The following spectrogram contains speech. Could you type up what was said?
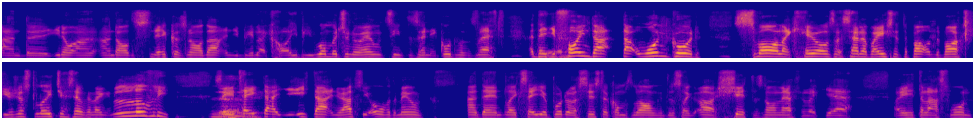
and the you know and, and all the Snickers and all that, and you'd be like, oh, you'd be rummaging around seeing if there's any good ones left, and then you find that that one good small like heroes of celebration at the bottom of the box. You just light yourself and like lovely. So you take that, you eat that, and you're absolutely over the moon. And then like say your brother or sister comes along and just like, oh shit, there's no left. You're like, yeah, I ate the last one.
